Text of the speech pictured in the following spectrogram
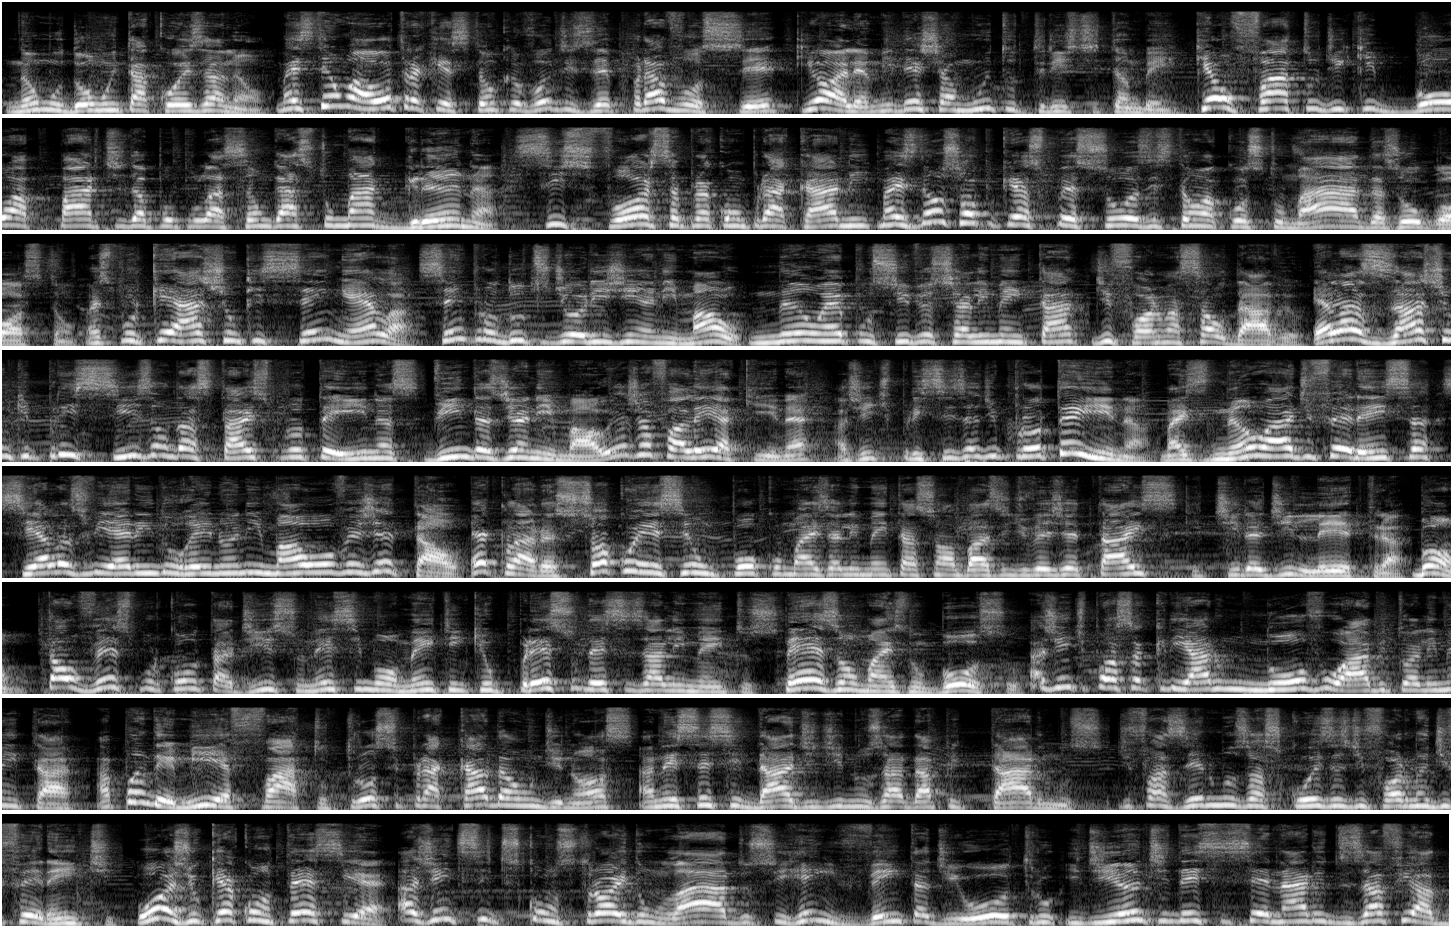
não mudou muita coisa não. Mas tem uma outra questão que eu vou dizer para você que, olha, me deixa muito triste também, que é o fato de que boa parte da população gasta uma grana, se esforça para comprar carne, mas não só porque as pessoas estão acostumadas ou gostam, mas porque acham que sem ela, sem produtos de origem animal, não é possível se alimentar de forma saudável. Elas acham que precisam das tais proteínas vindas de animal. Eu já falei aqui, né? A gente precisa de proteína, mas não há diferença se elas vierem do reino animal ou vegetal. É claro, é só conhecer um pouco mais a alimentação à base de vegetais que tira de letra. Bom, talvez por conta disso, nesse momento em que o preço desses alimentos pesam mais no bolso, a gente possa criar um novo hábito alimentar. A pandemia, é fato, trouxe para cada um de nós a necessidade de nos adaptarmos, de fazermos as coisas de forma diferente. Hoje o que acontece é, a gente se desconstrói de um lado, se reinventa de outro e diante desse cenário desafiador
